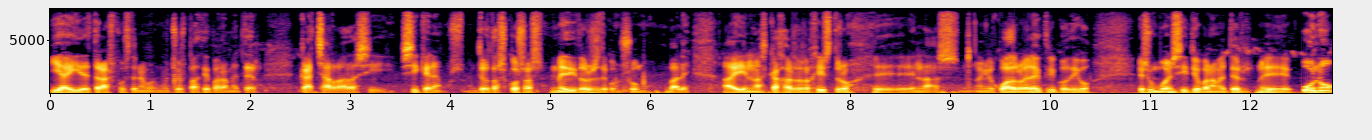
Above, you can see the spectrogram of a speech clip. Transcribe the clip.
y ahí detrás pues tenemos mucho espacio para meter cacharradas si, si queremos. Entre otras cosas, medidores de consumo. Vale, ahí en las cajas de registro, eh, en, las, en el cuadro eléctrico digo, es un buen sitio para meter eh, uno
